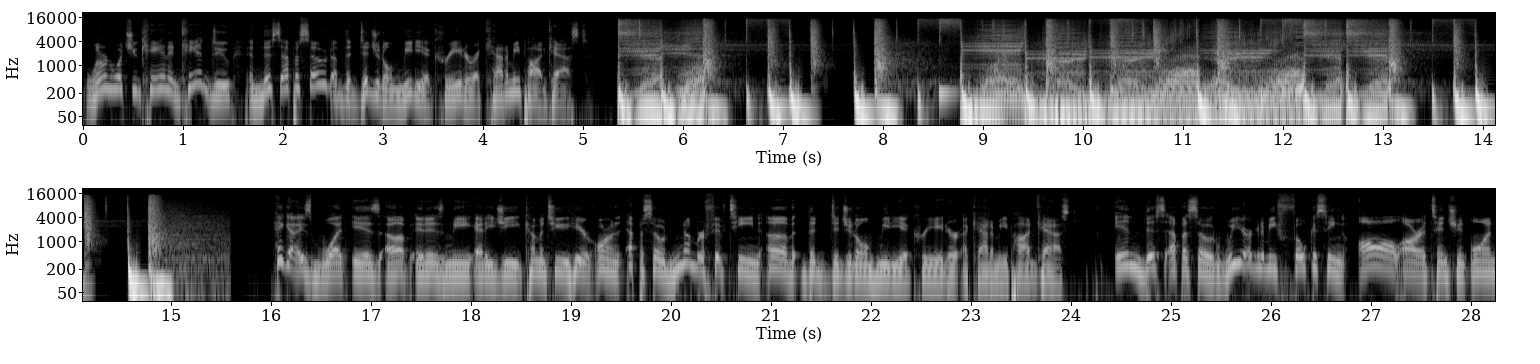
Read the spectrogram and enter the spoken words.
Learn what you can and can't do in this episode of the Digital Media Creator Academy podcast. Hey guys, what is up? It is me, Eddie G, coming to you here on episode number 15 of the Digital Media Creator Academy podcast. In this episode, we are going to be focusing all our attention on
